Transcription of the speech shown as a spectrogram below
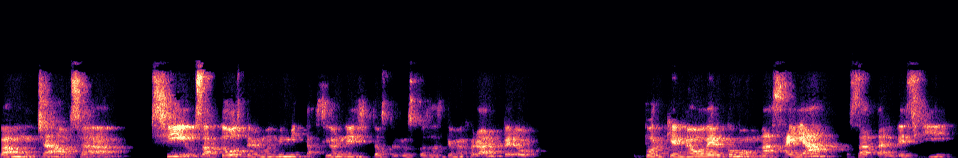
va mucha, o sea, sí, o sea, todos tenemos limitaciones y todos tenemos cosas que mejorar, pero ¿por qué no ver como más allá? O sea, tal vez sí,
